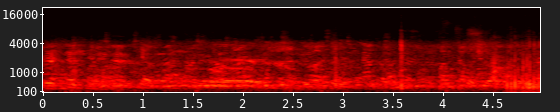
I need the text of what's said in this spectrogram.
Thank you.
